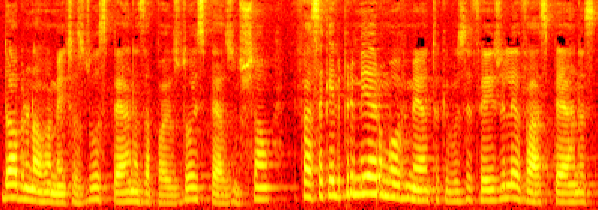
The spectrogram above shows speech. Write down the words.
Dobre novamente as duas pernas, apoie os dois pés no chão e faça aquele primeiro movimento que você fez de levar as pernas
